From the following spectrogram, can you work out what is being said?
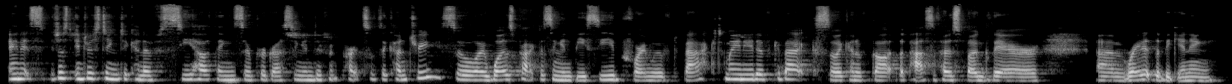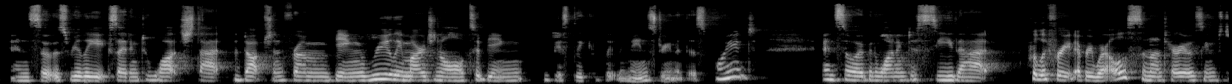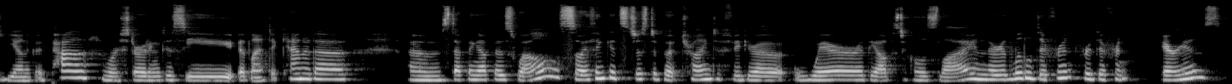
and it's just interesting to kind of see how things are progressing in different parts of the country. So I was practicing in BC before I moved back to my native Quebec. So I kind of got the passive house bug there um, right at the beginning. And so it was really exciting to watch that adoption from being really marginal to being basically completely mainstream at this point. And so I've been wanting to see that proliferate everywhere else, and Ontario seems to be on a good path. And we're starting to see Atlantic Canada um, stepping up as well. So I think it's just about trying to figure out where the obstacles lie, and they're a little different for different areas.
